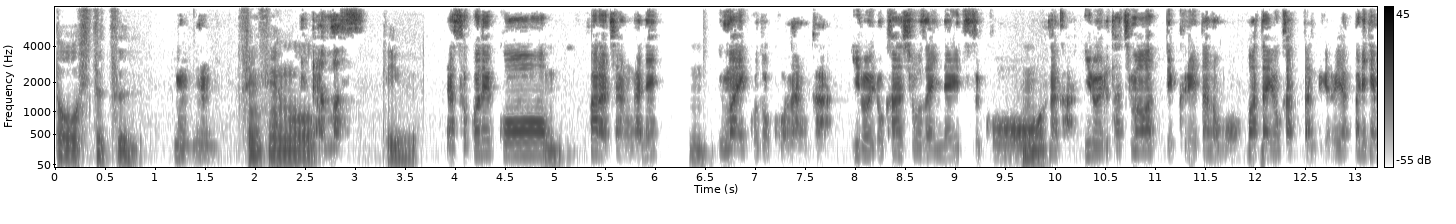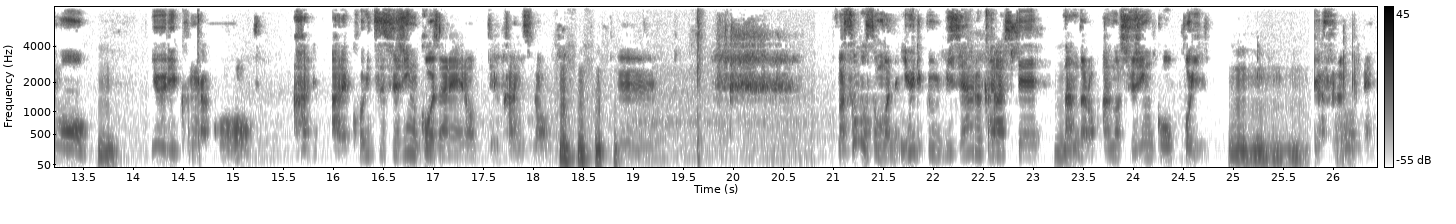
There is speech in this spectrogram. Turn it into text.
闘しつつ、うんうん。戦線をっていう。そこでこう、うんファラちゃんがね、ううんまいことこうなんか、いろいろ干渉剤になりつつ、こう、うんなんか、いろいろ立ち回ってくれたのもまた良かったんだけど、やっぱりでも、うんユーリくんがこう、あれ、あれこいつ主人公じゃねえのっていう感じの、ー うん。まあそもそもね、ユーリくんビジュアルからして、うんなんだろう、あの、主人公っぽいうんうんうん気がするんだよね。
